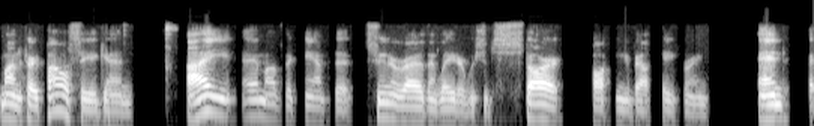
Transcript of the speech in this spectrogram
monetary policy, again, I am of the camp that sooner rather than later we should start talking about tapering. And uh,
